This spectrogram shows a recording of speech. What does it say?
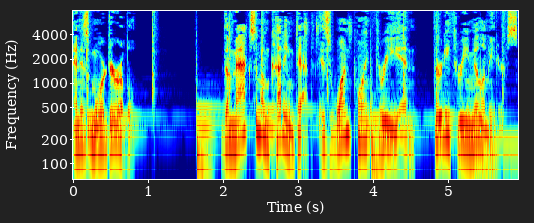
and is more durable. The maximum cutting depth is 1.3 in, 33 millimeters.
